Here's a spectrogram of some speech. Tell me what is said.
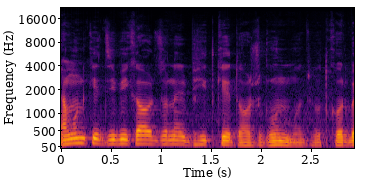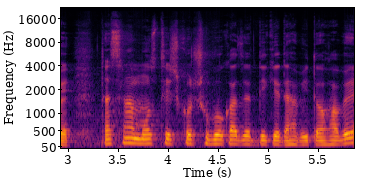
এমনকি জীবিকা অর্জনের ভিতকে দশ গুণ মজবুত করবে। তাছাড়া মস্তিষ্ক শুভ কাজের দিকে ধাবিত হবে।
